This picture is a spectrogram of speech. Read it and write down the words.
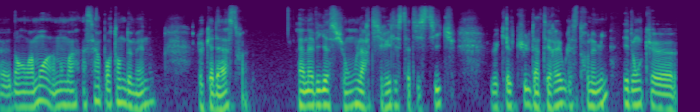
dans vraiment un nombre assez important de domaines. Le cadastre, la navigation, l'artillerie, les statistiques, le calcul d'intérêt ou l'astronomie. Et donc euh,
